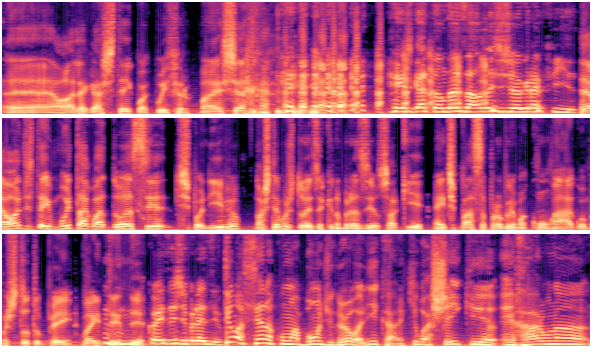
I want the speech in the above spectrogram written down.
É, olha, gastei com aquífero, mas Resgatando as aulas de geografia. é onde tem muita água doce disponível. Nós temos dois aqui no Brasil, só que a gente passa problema com água, mas tudo bem, vai entender. Coisas de Brasil. Tem uma cena com uma Bond Girl ali, cara, que eu achei que erraram na.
